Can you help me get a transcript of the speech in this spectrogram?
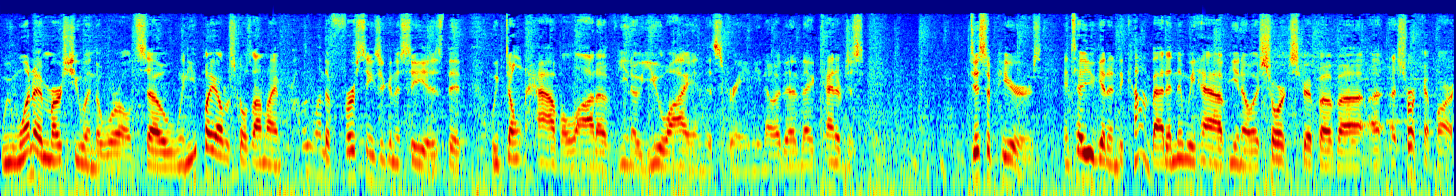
we want to immerse you in the world. So when you play Elder Scrolls Online, probably one of the first things you're going to see is that we don't have a lot of you know UI in the screen. You know that, that kind of just disappears until you get into combat, and then we have you know a short strip of uh, a, a shortcut bar.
